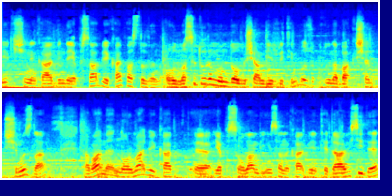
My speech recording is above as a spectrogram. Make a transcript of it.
bir kişinin kalbinde yapısal bir kalp hastalığının olması durumunda oluşan bir ritim bozukluğuna bakış açımızla tamamen normal bir kalp e, yapısı olan bir insanın kalbinin tedavisi de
